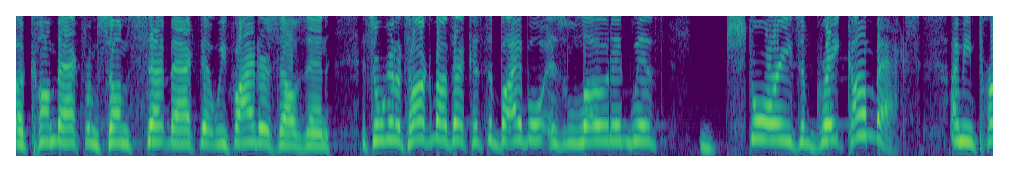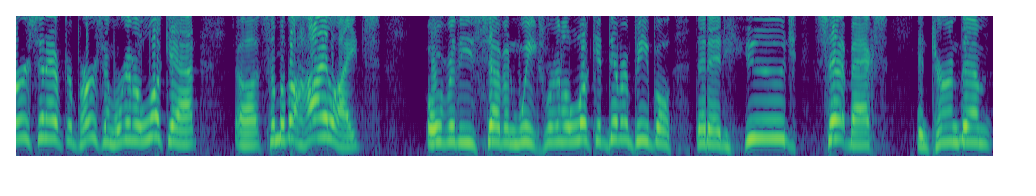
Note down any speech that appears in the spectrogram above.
a comeback from some setback that we find ourselves in. And so we're going to talk about that because the Bible is loaded with stories of great comebacks. I mean, person after person. We're going to look at uh, some of the highlights over these seven weeks. We're going to look at different people that had huge setbacks and turned them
